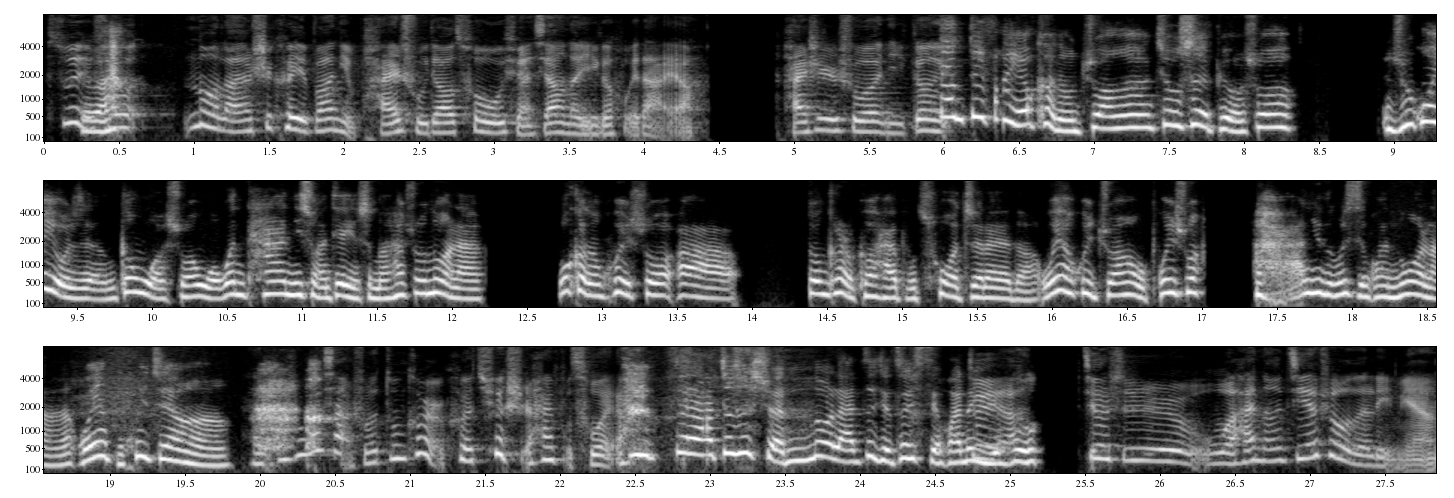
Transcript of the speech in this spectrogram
所以说，诺兰是可以帮你排除掉错误选项的一个回答呀，还是说你更？但对方也有可能装啊，就是比如说，如果有人跟我说，我问他你喜欢电影什么，他说诺兰，我可能会说啊，敦刻尔克还不错之类的，我也会装，我不会说啊你怎么喜欢诺兰，我也不会这样啊。可是我想说，敦刻尔克确实还不错呀。对啊，就是选诺兰自己最喜欢的一部，就是我还能接受的里面。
